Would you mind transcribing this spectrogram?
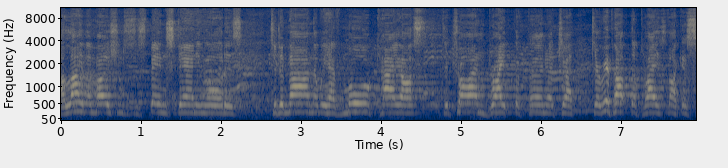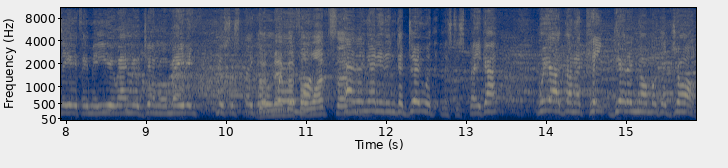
a Labor motion to suspend standing orders, to demand that we have more chaos, to try and break the furniture, to rip up the place like a CFMEU annual general meeting, Mr Speaker. The Well, member we're for not Watson. Um, having anything to do with it, Mr Speaker. We are going to keep getting on with the job.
